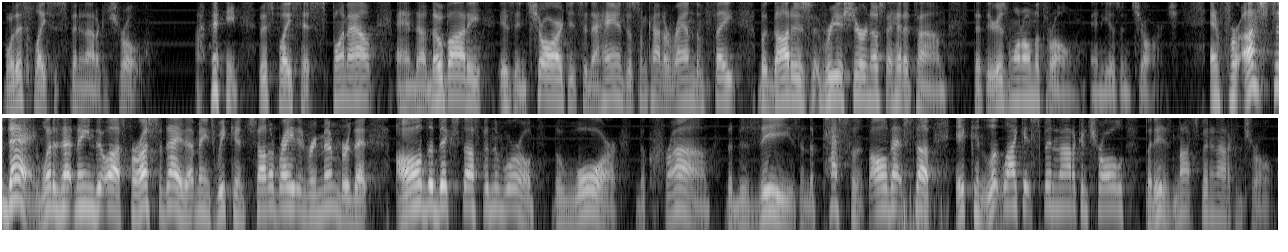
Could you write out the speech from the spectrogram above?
boy, this place is spinning out of control. I mean, this place has spun out and uh, nobody is in charge. It's in the hands of some kind of random fate. But God is reassuring us ahead of time that there is one on the throne and he is in charge. And for us today, what does that mean to us? For us today, that means we can celebrate and remember that all the big stuff in the world, the war, the crime, the disease, and the pestilence, all that stuff, it can look like it's spinning out of control, but it is not spinning out of control.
